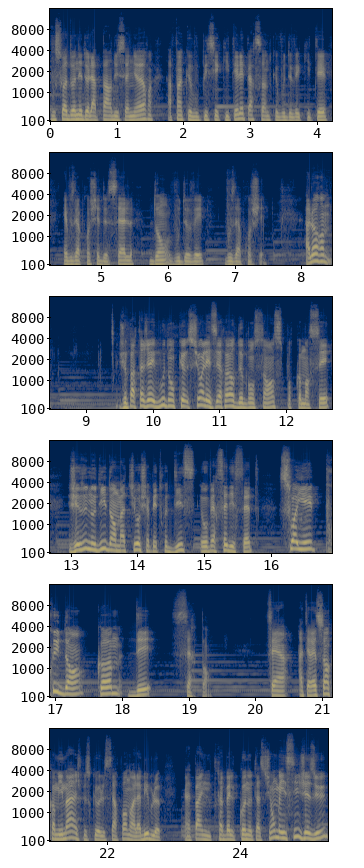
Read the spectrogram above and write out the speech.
vous soit donné de la part du Seigneur, afin que vous puissiez quitter les personnes que vous devez quitter et vous approcher de celles dont vous devez vous approcher. Alors, je partage avec vous donc sur les erreurs de bon sens pour commencer. Jésus nous dit dans Matthieu chapitre 10 et au verset 17, Soyez prudents comme des serpents. C'est intéressant comme image puisque le serpent dans la Bible n'a pas une très belle connotation, mais ici Jésus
